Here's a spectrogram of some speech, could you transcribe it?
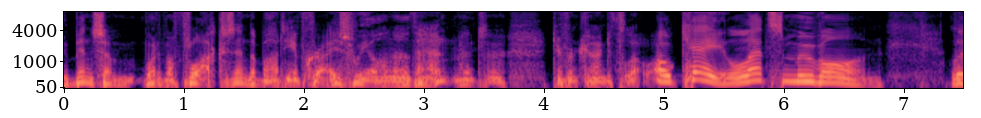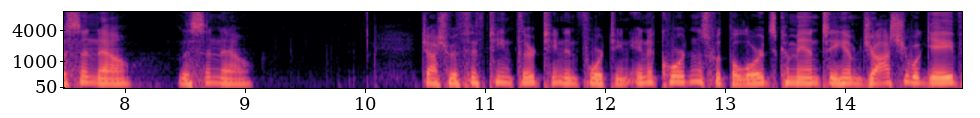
You've been somewhat of a flux in the body of Christ. We all know that. It's a uh, different kind of flow. Okay, let's move on. Listen now. Listen now. Joshua 15, 13, and 14. In accordance with the Lord's command to him, Joshua gave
